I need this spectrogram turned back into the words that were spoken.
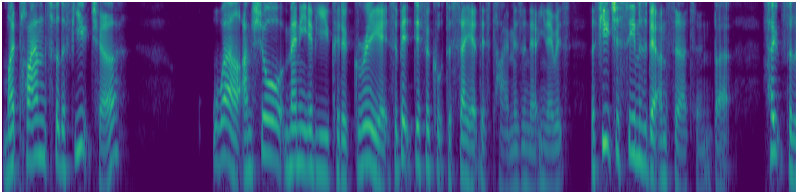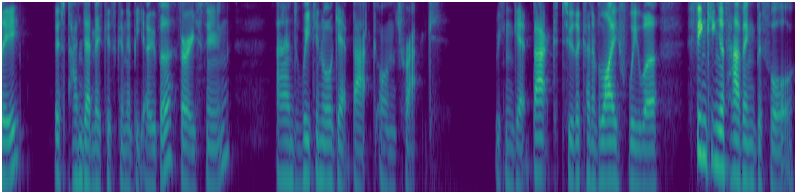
My plans for the future well, I'm sure many of you could agree it's a bit difficult to say at this time, isn't it? You know, it's the future seems a bit uncertain, but hopefully this pandemic is going to be over very soon and we can all get back on track. We can get back to the kind of life we were thinking of having before.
